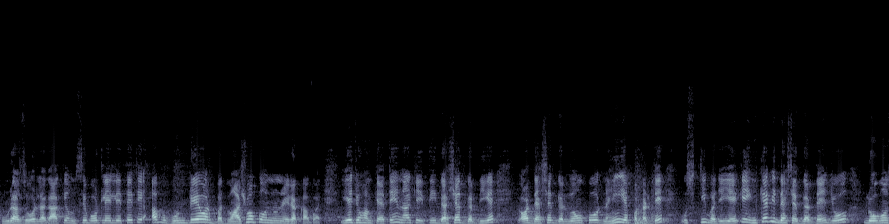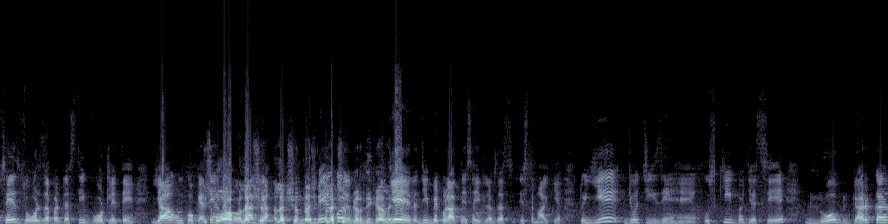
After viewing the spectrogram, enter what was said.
پورا زور لگا کے ان سے ووٹ لے لیتے تھے۔ اب گنڈے اور بدماشوں کو انہوں نے رکھا ہوا ہے۔ یہ جو ہم کہتے ہیں نا کہ اتنی دہشت گردی ہے اور دہشت گردوں کو نہیں یہ پکڑتے اس کی وجہ یہ ہے کہ ان کے بھی دہشت گرد ہیں جو لوگوں سے زور زبردستی ووٹ لیتے ہیں۔ یا ان کو کہتے ہیں یہ جی بالکل آپ نے صحیح لفظ استعمال کیا۔ تو یہ جو چیزیں ہیں اس کی وجہ سے لوگ ڈر کر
